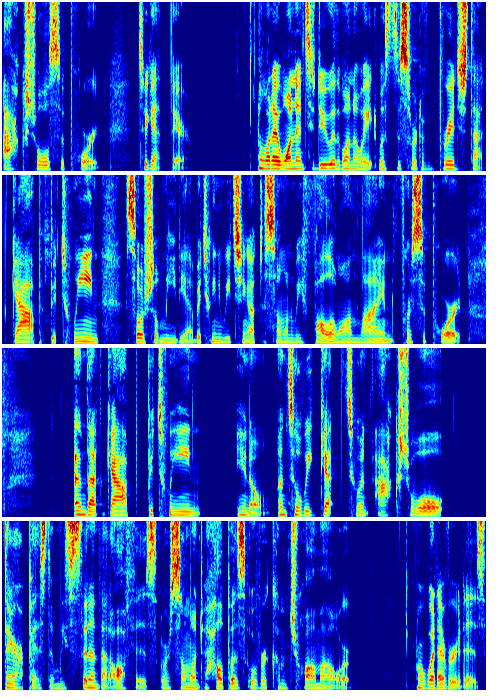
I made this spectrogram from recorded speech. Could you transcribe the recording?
actual support to get there. And what I wanted to do with 108 was to sort of bridge that gap between social media, between reaching out to someone we follow online for support, and that gap between, you know, until we get to an actual therapist and we sit in that office or someone to help us overcome trauma or or whatever it is.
